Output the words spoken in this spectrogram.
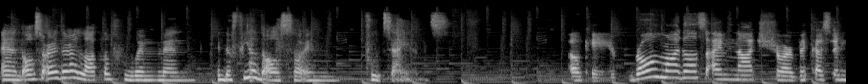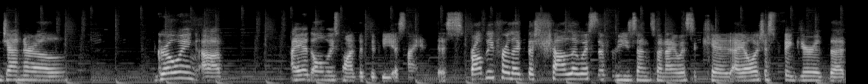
And also are there a lot of women in the field also in food science? Okay, role models, I'm not sure because in general, growing up, I had always wanted to be a scientist. Probably for like the shallowest of reasons when I was a kid. I always just figured that,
